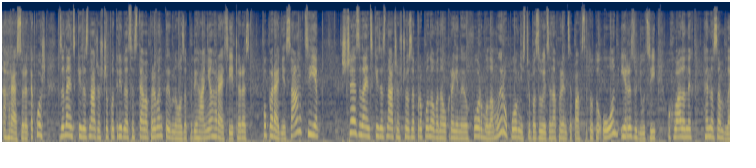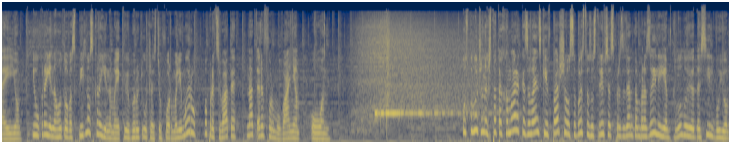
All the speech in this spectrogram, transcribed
агресори. Також Зеленський зазначив, що потрібна система превентивного запобігання агресії через попередні санкції. Ще Зеленський зазначив, що запропонована Україною формула миру повністю базується на принципах статуту ООН і резолюцій, ухвалених генасамблеєю. І Україна готова спільно з країнами, які беруть участь у формулі миру, опрацювати над реформуванням ООН. У Сполучених Штатах Америки Зеленський вперше особисто зустрівся з президентом Бразилії Лулою да Сільвою.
